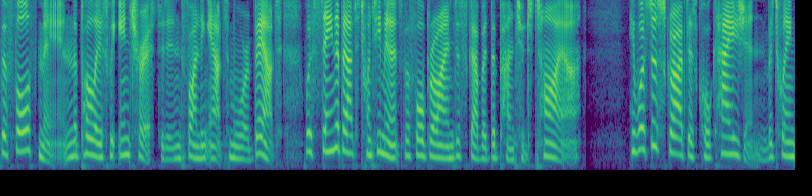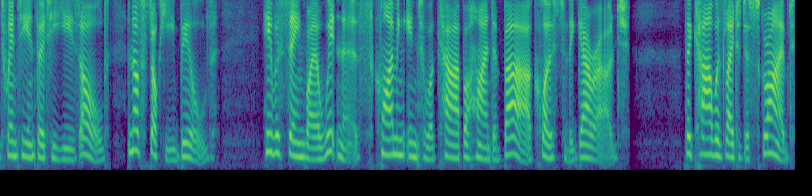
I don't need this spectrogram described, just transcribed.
The fourth man the police were interested in finding out more about was seen about 20 minutes before Brian discovered the punctured tyre. He was described as Caucasian, between 20 and 30 years old, and of stocky build. He was seen by a witness climbing into a car behind a bar close to the garage. The car was later described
